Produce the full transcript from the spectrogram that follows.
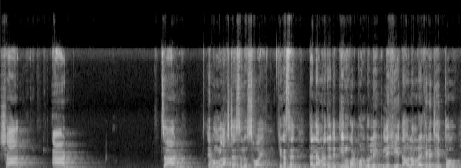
সাত, আট, চার এবং লাস্টে আসলে ছয়, ঠিক আছে? তাহলে আমরা যদি তিন লে- লিখি, তাহলে আমরা এখানে যেহেতু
